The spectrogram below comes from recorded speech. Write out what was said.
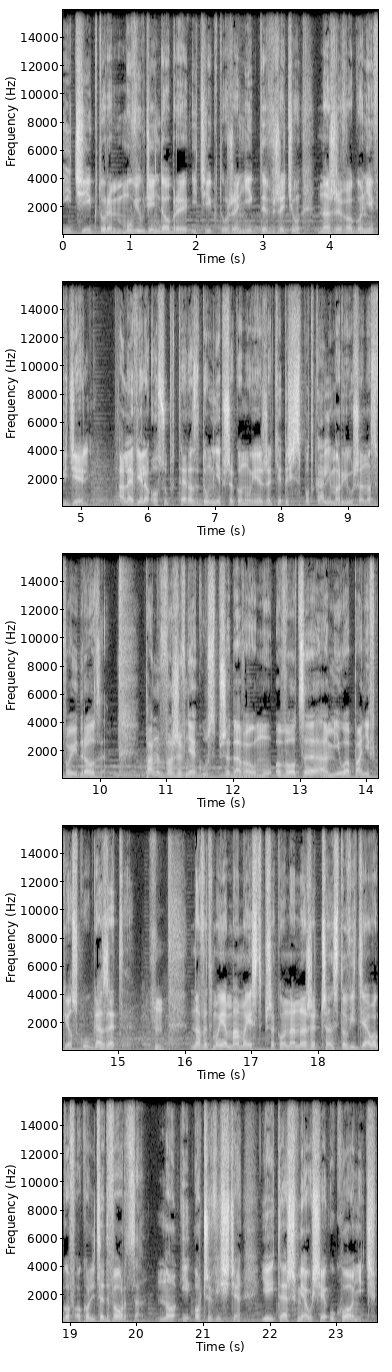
I ci, którym mówił dzień dobry, i ci, którzy nigdy w życiu na żywo go nie widzieli. Ale wiele osób teraz dumnie przekonuje, że kiedyś spotkali Mariusza na swojej drodze. Pan w warzywniaku sprzedawał mu owoce, a miła pani w kiosku gazety. Hm, nawet moja mama jest przekonana, że często widziała go w okolicy dworca. No i oczywiście jej też miał się ukłonić.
